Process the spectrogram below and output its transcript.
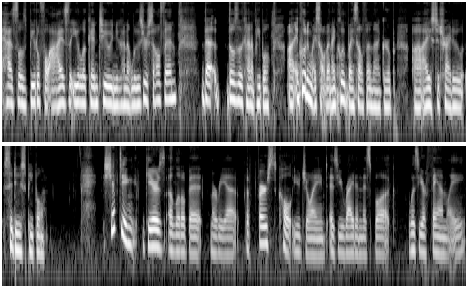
has those beautiful eyes that you look into and you kind of lose yourself in. That those are the kind of people, uh, including myself, and I include myself in that group. Uh, I used to try to seduce people. Shifting gears a little bit, Maria, the first cult you joined, as you write in this book, was your family.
